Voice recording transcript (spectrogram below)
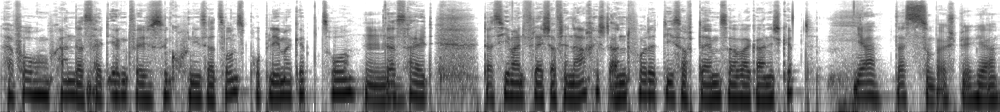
hervorrufen kann, dass halt irgendwelche Synchronisationsprobleme gibt, so, hm. dass halt, dass jemand vielleicht auf eine Nachricht antwortet, die es auf deinem Server gar nicht gibt. Ja, das zum Beispiel, ja.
